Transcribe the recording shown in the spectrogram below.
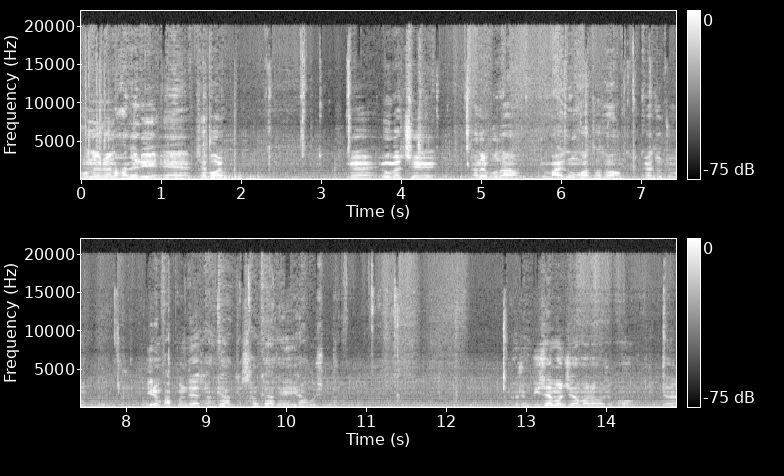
오늘은 하늘이 예, 제법 예, 요 며칠 하늘보다 좀 맑은 것 같아서 그래도 좀 일은 바쁜데 상쾌하게, 상쾌하게 일하고 있습니다. 요즘 미세먼지가 많아가지고 예,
